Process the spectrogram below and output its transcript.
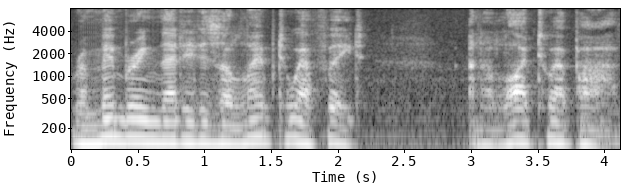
remembering that it is a lamp to our feet and a light to our path.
